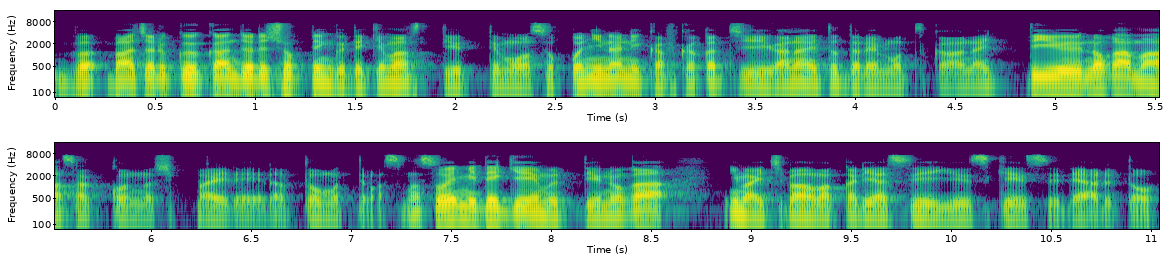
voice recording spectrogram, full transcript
ババーチャル空間上でショッピングできますって言っても、そこに何か付加価値がないと誰も使わないっていうのが、まあ昨今の失敗例だと思ってます。まあそういう意味でゲームっていうのが今一番わかりやすいユースケースであると。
